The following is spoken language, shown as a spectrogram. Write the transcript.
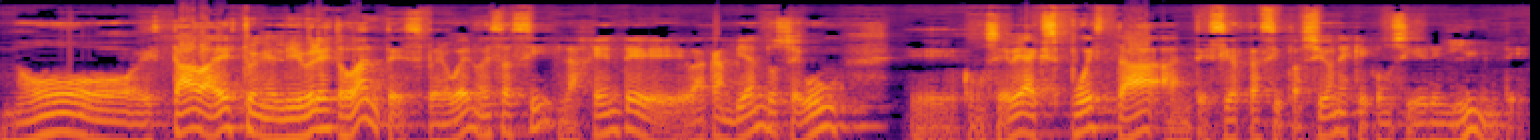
No estaba esto en el libreto antes, pero bueno, es así, la gente va cambiando según eh, como se vea expuesta ante ciertas situaciones que consideren límite.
